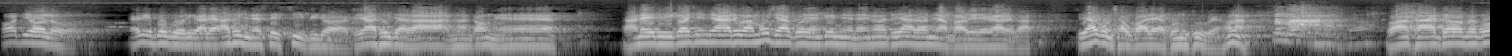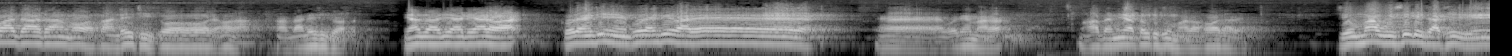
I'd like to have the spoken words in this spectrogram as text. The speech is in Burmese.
ဟောပြောလို့အဲ့ဒီပုဂ္ဂိုလ်တွေကလည်းအာထုကျင်တဲ့စိတ်ရှိပြီးတော့တရားထုတ်ကြတာအမှန်ကောင်းတယ်ဒါနဲ့ဒီကောချင်းညာတို့ကမုတ်ချကိုယ်တိုင်တွေ့မြင်နိုင်တော့တရားတော်များပါပဲတကားတကားတရားကုံ6ပါးတဲ့အကုန်တစ်ခုပဲဟုတ်လားမှန်ပါဝါခါတော်ဘဂဝတာဓမ္မောသံဒိဋ္ဌိကောတဲ့ဟုတ်လားဟာသံဒိဋ္ဌိကောညဇာပြတရားတော်ကကိုယ်တိုင်ကြည့်ရင်ကိုယ်တိုင်တွေ့ပါတယ်တဲ့အဲဘုရားမှာတော့မဟာသမယသုတ်တစ်ခုမှာတော့ဟောတာတယ် ယုံမဝိသိကိစ္စဖြစ်ရင်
